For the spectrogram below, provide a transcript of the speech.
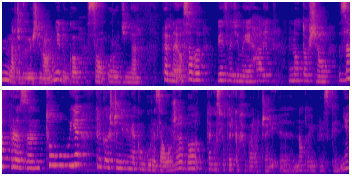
znaczy wymyśliłam, niedługo są urodziny pewnej osoby, więc będziemy jechali. No to się zaprezentuję, tylko jeszcze nie wiem jaką górę założę, bo tego sweterka chyba raczej e, na tą imprezkę nie,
